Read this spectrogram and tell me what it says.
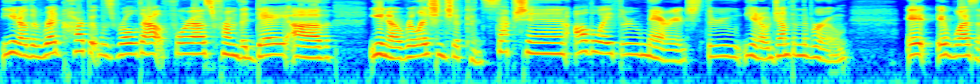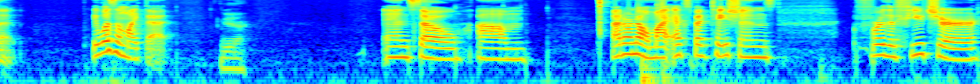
you know the red carpet was rolled out for us from the day of you know relationship conception all the way through marriage through you know jumping the broom it it wasn't. It wasn't like that. Yeah. And so, um, I don't know. My expectations for the future,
